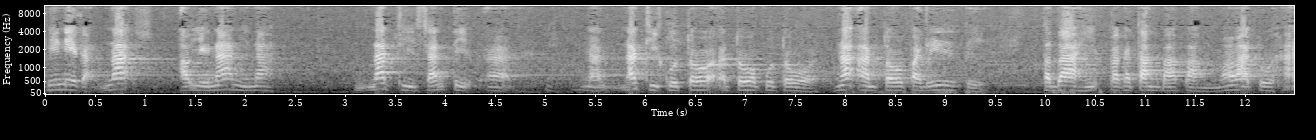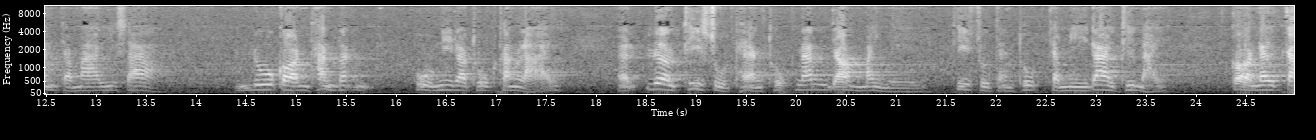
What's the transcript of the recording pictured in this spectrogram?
ที่นี่ก็นะเอาอย่างน้านี่นะนัตถิสันตินัตถิกุโตอโตกุโตนะอันโตปริสติตดาหิปะกตังปาปังมะวะตุหันจะมาวิซาดูก่อนท่านผู้นี้เราทุกทั้งหลาย เรื่องที่สุดแห่งทุกนั้นย่อมไม่มี ที่สุดแห่งทุกจะมีได้ที่ไหน ก็ในก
